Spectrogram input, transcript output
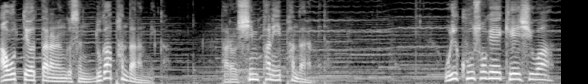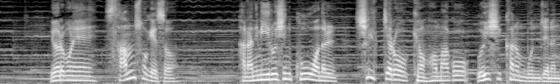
아웃되었다라는 것은 누가 판단합니까? 바로 심판이 판단합니다. 우리 구속의 계시와 여러분의 삶 속에서 하나님이 이루신 구원을 실제로 경험하고 의식하는 문제는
